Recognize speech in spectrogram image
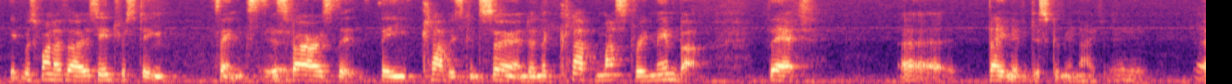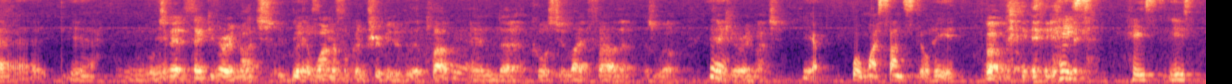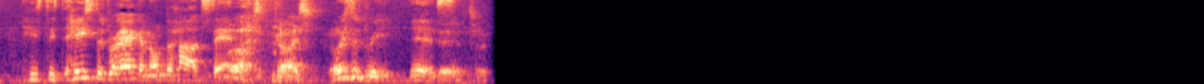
it was one of those interesting things as far as the the club is concerned, and the club must remember that uh, they never discriminated. Mm. Uh, yeah. Well, Jeannette, thank you very much. You've been a wonderful contributor to the club Yeah. and, uh, of course, your late father as well. Thank Yeah. you very much. Yeah. Well, my son's still here. Well, He's he's he's he's the, he's the dragon on the hard stand. right, guys. Wizardry. Yes. Yeah.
